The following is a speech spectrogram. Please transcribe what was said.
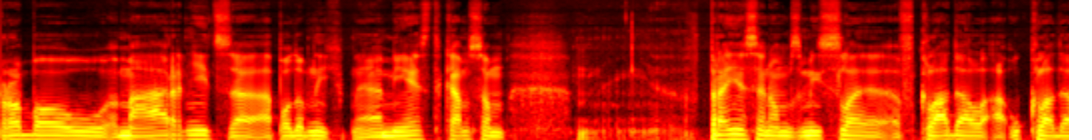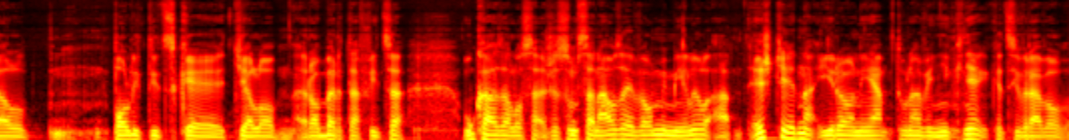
hrobov, márnic a, a podobných eh, miest, kam som prenesenom zmysle vkladal a ukladal politické telo Roberta Fica. Ukázalo sa, že som sa naozaj veľmi milil a ešte jedna irónia tu na vynikne, keď si vravel e,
